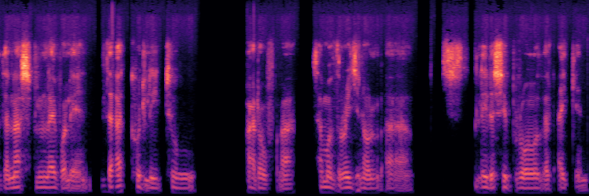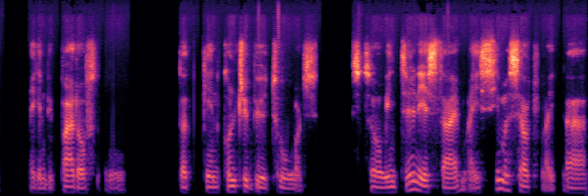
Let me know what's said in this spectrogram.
at the national level, and that could lead to part of uh, some of the regional uh, leadership role that I can I can be part of or that can contribute towards. So in 10 years time, I see myself like uh,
